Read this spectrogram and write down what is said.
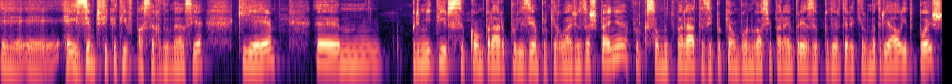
é, é, é exemplificativo, passa a redundância, que é. Um, permitir-se comprar, por exemplo, carruagens à Espanha, porque são muito baratas e porque é um bom negócio para a empresa poder ter aquele material e depois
